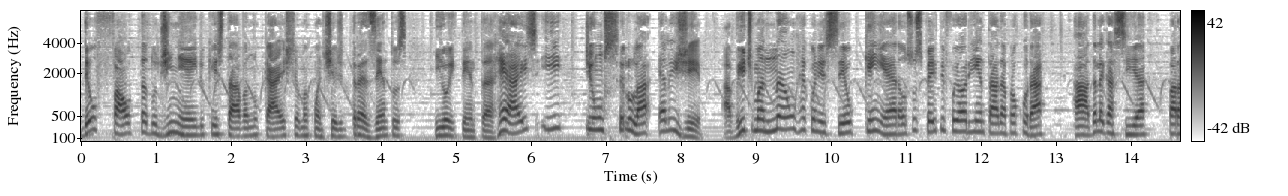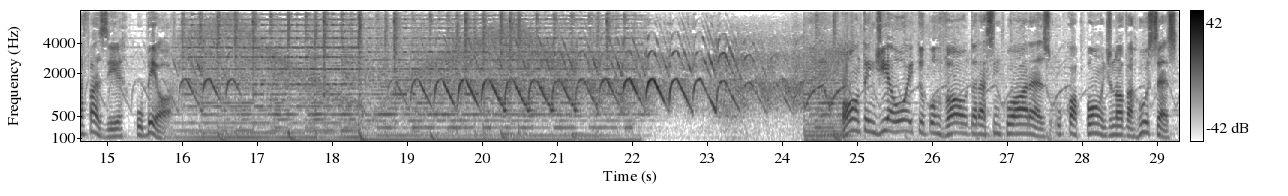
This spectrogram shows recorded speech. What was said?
deu falta do dinheiro que estava no caixa, uma quantia de 380 reais e de um celular LG. A vítima não reconheceu quem era o suspeito e foi orientada a procurar a delegacia para fazer o BO. Ontem, dia 8, por volta das 5 horas, o Copom de Nova Russas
